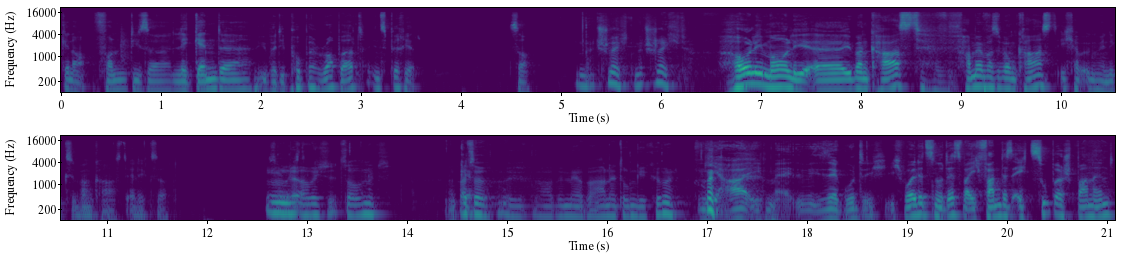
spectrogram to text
genau, von dieser Legende über die Puppe Robert inspiriert. So. Nicht schlecht, nicht schlecht. Holy moly, äh, über den Cast. Haben wir was über den Cast? Ich habe irgendwie nichts über den Cast, ehrlich gesagt. So hm, ja, habe ich jetzt auch nichts. Okay. Also, ich habe mir aber auch nicht drum gekümmert. Ja, ich, sehr gut. Ich, ich wollte jetzt nur das, weil ich fand das echt super spannend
